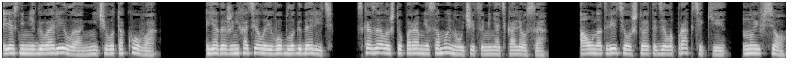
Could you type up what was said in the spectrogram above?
Я с ним не говорила, ничего такого. Я даже не хотела его благодарить. Сказала, что пора мне самой научиться менять колеса. А он ответил, что это дело практики, ну и все.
